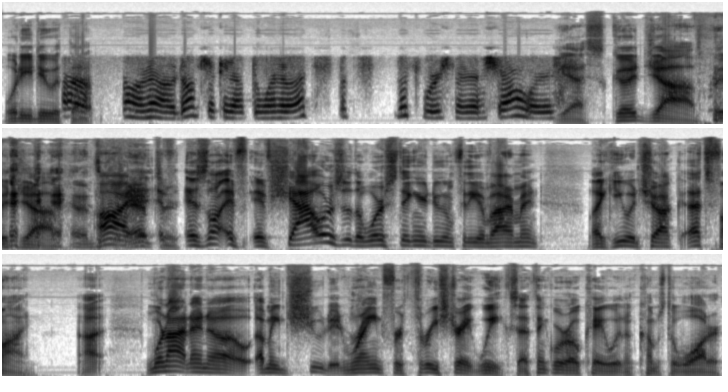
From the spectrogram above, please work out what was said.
What do you do with Oh, that? oh no! Don't chuck it out the window. That's that's that's worse than a shower. Yes, good job, good job. That's a All good right, answer. if, as long if, if showers are the worst thing you're doing for the environment, like you and Chuck, that's fine. Uh, we're not in a. I mean, shoot, it rained for three straight weeks. I think we're okay when it comes to water.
